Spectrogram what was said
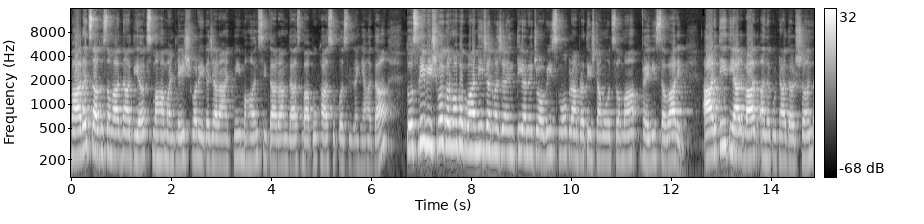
ભારત સાધુ સમાજના અધ્યક્ષ મહામંડલેશ્વર એક હજાર આઠની મહાન સીતારામદાસ બાપુ ખાસ ઉપસ્થિત રહ્યા હતા. તો શ્રી વિશ્વકર્મા ભગવાનની જન્મ જયંતિ અને ચોવીસમો પ્રાણ પ્રતિષ્ઠા મહોત્સવમાં વહેલી સવારે આરતી ત્યારબાદ અન્નકૂટના દર્શન,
